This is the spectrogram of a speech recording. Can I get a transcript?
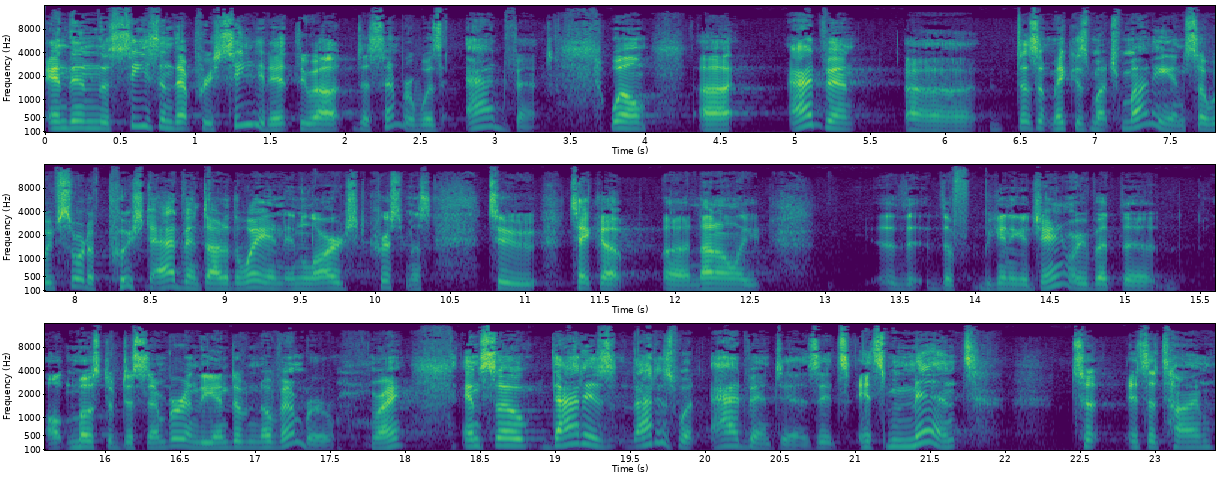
and then the season that preceded it throughout December was Advent. Well, uh, Advent uh, doesn't make as much money, and so we've sort of pushed Advent out of the way and enlarged Christmas to take up uh, not only the, the, beginning of January, but the most of December and the end of November, right? And so that is, that is what Advent is. It's, it's meant to, it's a time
